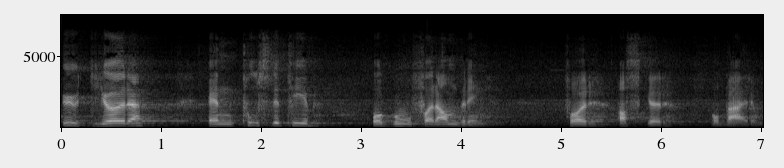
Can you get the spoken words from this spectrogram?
utgjøre en positiv og god forandring for Asker og Bærum.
